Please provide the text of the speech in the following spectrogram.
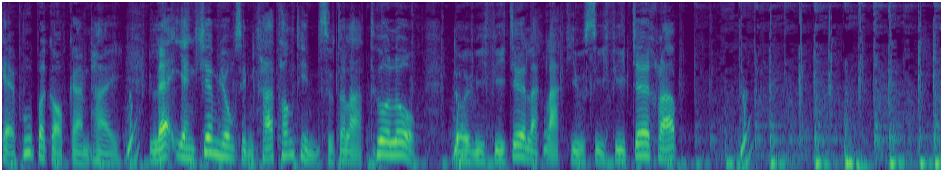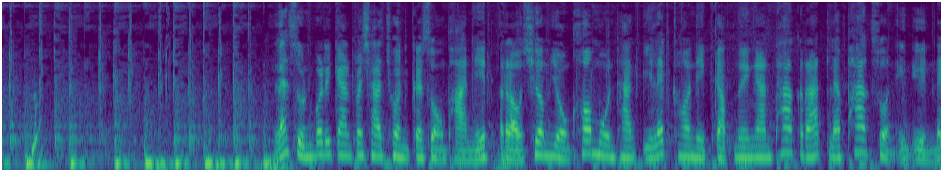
แก่ผู้ประกอบการไทย และยังเชื่อมโยงสินค้าท้องถิ่นสู่ตลาดทั่วโลก โดยมีฟีเจอร์หลักๆอยู่ 4 ฟีเจอร์ครับ และศูนย์บริการประชาชนกระทรวงพาณิชย์ เราเชื่อมโยงข้อมูลทางอิเล็กทรอนิกส์กับหน่วยงานภาครัฐ และภาคส่วนอื่น ๆ ใน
